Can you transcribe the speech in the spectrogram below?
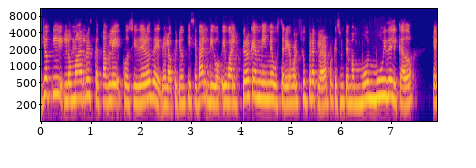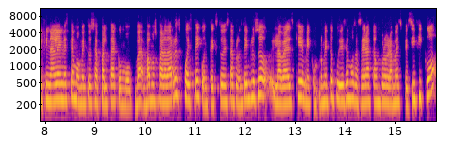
yo aquí lo más rescatable considero de, la opinión que hice Val, digo, igual, creo que a mí me gustaría igual súper aclarar porque es un tema muy, muy delicado que al final en este momento se falta como, vamos, para dar respuesta y contexto de esta pregunta, incluso la verdad es que me comprometo pudiésemos hacer hasta un programa específico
